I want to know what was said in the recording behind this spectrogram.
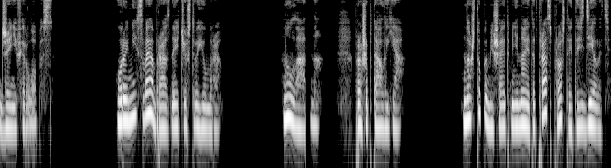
Дженнифер Лопес. У Реми своеобразное чувство юмора. «Ну ладно», — прошептала я. Но что помешает мне на этот раз просто это сделать?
